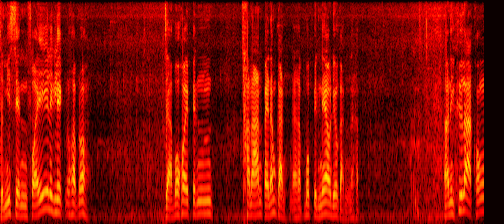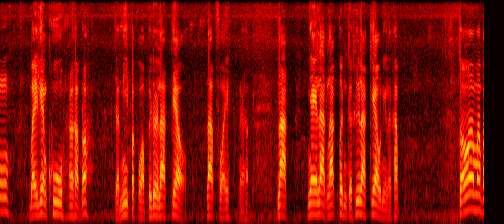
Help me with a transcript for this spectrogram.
จะมีเส้นฝอยเล็กๆนะครับเนาะจะบ่ค่อยเป็นขนานไปน้กันนะครับบ่เป็นแนวเดียวกันนะครับ อันนี้คือรากของใบเลี้ยงคูนะครับเนาะจะมีประกอบไปด้วยรากแก้วรากฝอยนะครับรากใหญ่รากลักเพิ่นก็คือรากแก้วนี่แหละครับ ต่อมามาใบ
